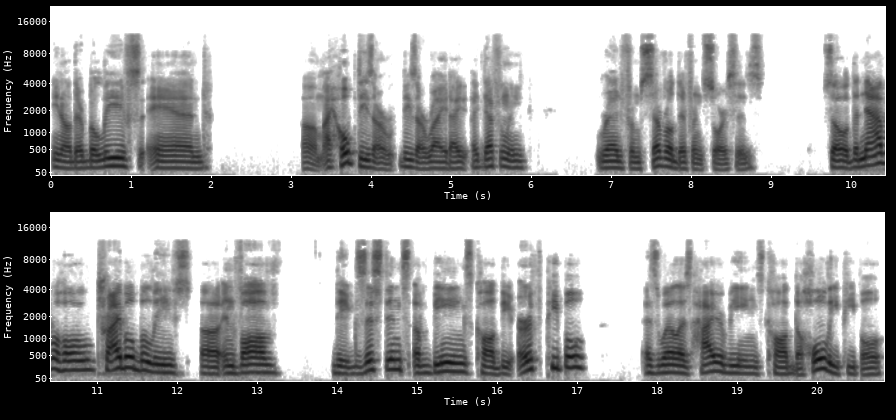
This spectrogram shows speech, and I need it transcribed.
you know, their beliefs, and um, I hope these are these are right. I I definitely read from several different sources. So the Navajo tribal beliefs uh, involve the existence of beings called the Earth People, as well as higher beings called the Holy People,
